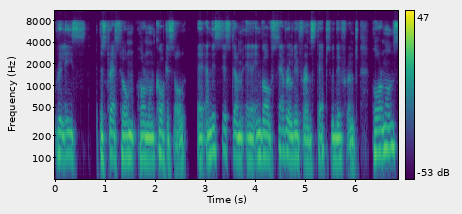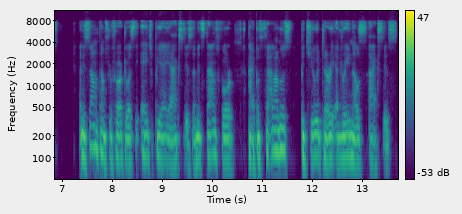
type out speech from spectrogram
release the stress hormone cortisol. Uh, and this system uh, involves several different steps with different hormones and is sometimes referred to as the HPA axis, and it stands for hypothalamus pituitary adrenals axis.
